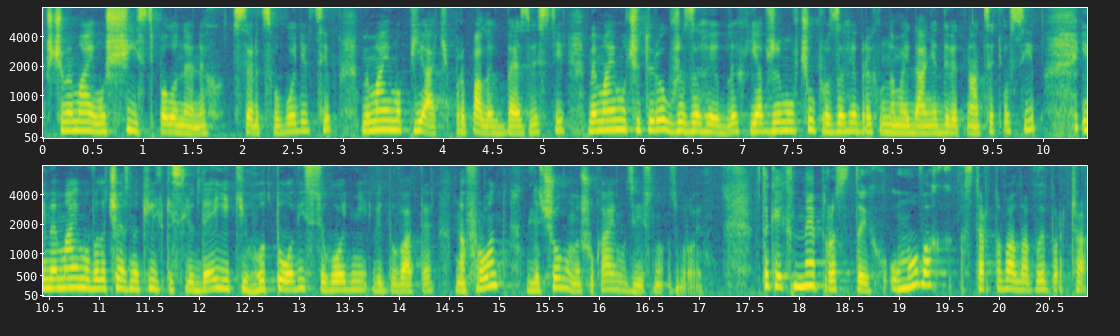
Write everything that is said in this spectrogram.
що ми маємо шість полонених серед свободівців, ми маємо п'ять пропалих безвісті, ми маємо чотирьох вже загиблих. Я вже мовчу про загиблих на майдані 19 осіб. І ми маємо величезну кількість людей, які готові сьогодні відбувати на фронт. Для чого ми шукаємо, звісно, зброю. В таких непростих умовах стартувала виборча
